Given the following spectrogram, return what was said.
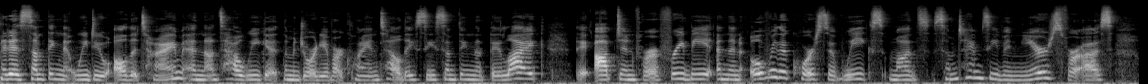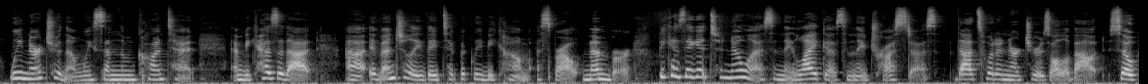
it is something that we do all the time, and that's how we get the majority of our clientele. They see something that they like, they opt in for a freebie, and then over the course of weeks, months, sometimes even years for us, we nurture them, we send them content. And because of that, uh, eventually they typically become a Sprout member because they get to know us and they like us and they trust us. That's what a nurture is all about. So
